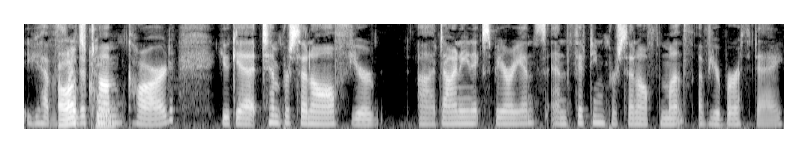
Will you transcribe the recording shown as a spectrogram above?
You have a Oh, friend of Tom cool. card. You get ten percent off your uh, dining experience and fifteen percent off the month of your birthday.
